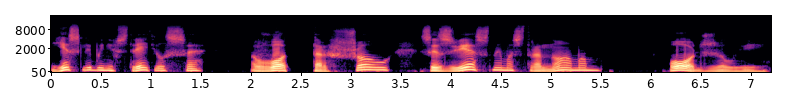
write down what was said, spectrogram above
если бы не встретился в Оттер-шоу с известным астрономом Оджилви.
